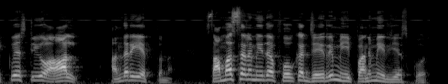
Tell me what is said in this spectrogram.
రిక్వెస్ట్ యూ ఆల్ అందరికీ చెప్తున్నా. సమస్యల మీద ఫోకస్ చేయరు మీ పని మీరు చేసుకోరు.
